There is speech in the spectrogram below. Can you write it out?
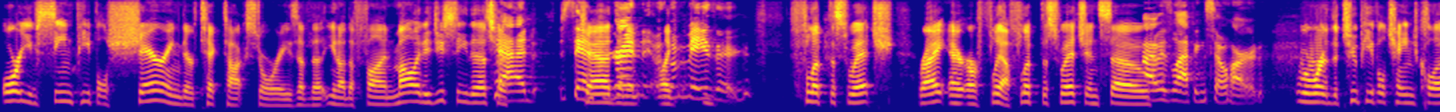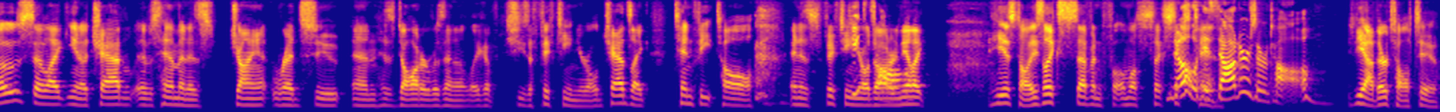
or you've seen people sharing their TikTok stories of the, you know, the fun. Molly, did you see this? Chad, Chad, it was like, amazing. Flip the switch, right? Or, or yeah, flip the switch, and so I was laughing so hard. Where the two people change clothes, so like you know, Chad, it was him in his giant red suit, and his daughter was in a like a she's a 15 year old. Chad's like 10 feet tall, and his 15 year old daughter, and they're like, he is tall. He's like seven foot, almost six. No, 6'10". his daughters are tall. Yeah, they're tall too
